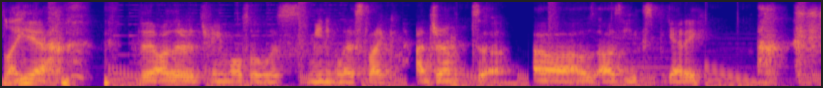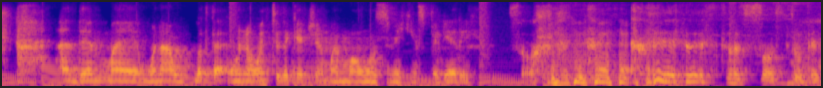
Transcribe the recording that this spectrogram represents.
like, Yeah. the other dream also was meaningless. Like I dreamt uh, uh, I was I was eating spaghetti. and then my when I looked at when I went to the kitchen, my mom was making spaghetti. So it was so stupid.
